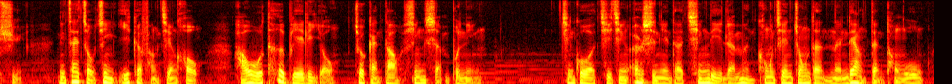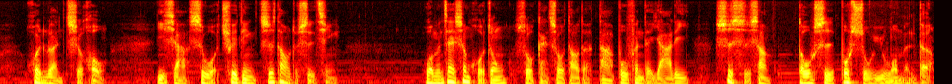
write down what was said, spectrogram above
许你在走进一个房间后，毫无特别理由就感到心神不宁。经过几近二十年的清理人们空间中的能量等同物混乱之后，以下是我确定知道的事情：我们在生活中所感受到的大部分的压力，事实上。都是不属于我们的。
